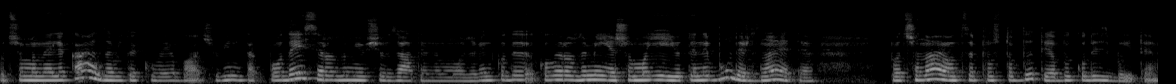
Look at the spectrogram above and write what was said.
От що мене лякає завжди, коли я бачу, він так по Одесі розумів, що взяти не може. Він коли, коли розуміє, що моєю ти не будеш, знаєте, починає оце просто бити, аби кудись бити.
